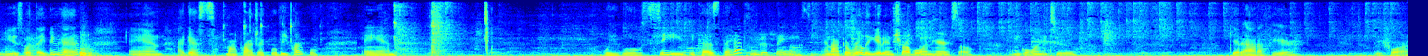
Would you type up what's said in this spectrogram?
use what they do have. And I guess my project will be purple. And we will see because they have some good things and I could really get in trouble in here. So I'm going to get out of here before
